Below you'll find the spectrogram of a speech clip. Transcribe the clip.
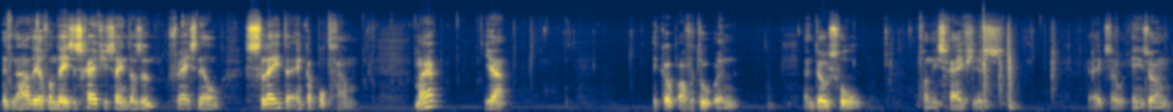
het nadeel van deze schijfjes zijn dat ze vrij snel slijten en kapot gaan. Maar ja, ik koop af en toe een, een doos vol van die schijfjes. Kijk, zo in zo'n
